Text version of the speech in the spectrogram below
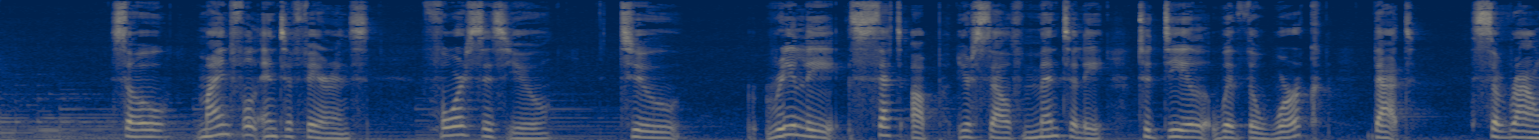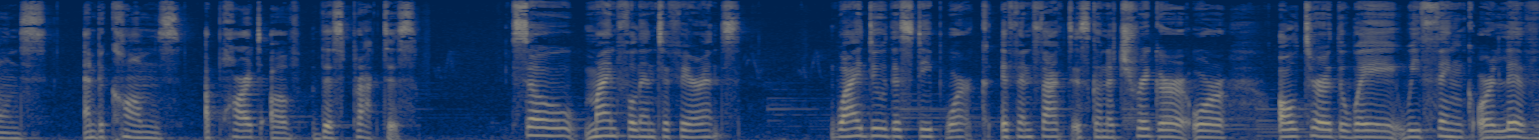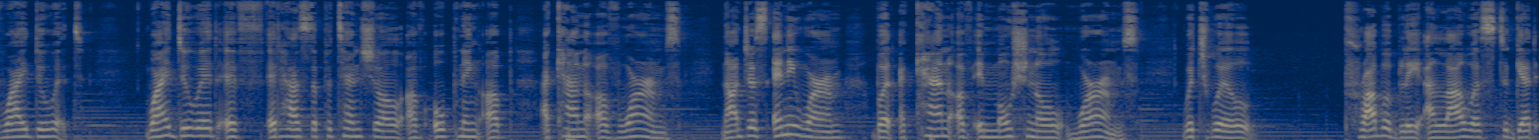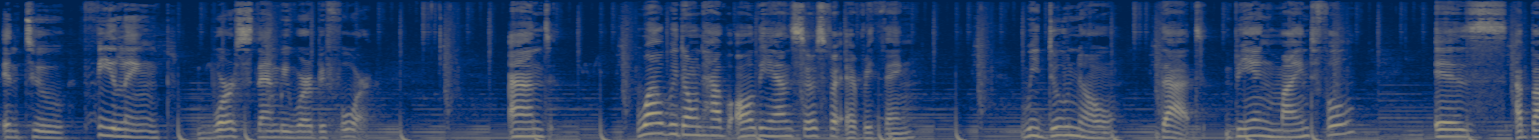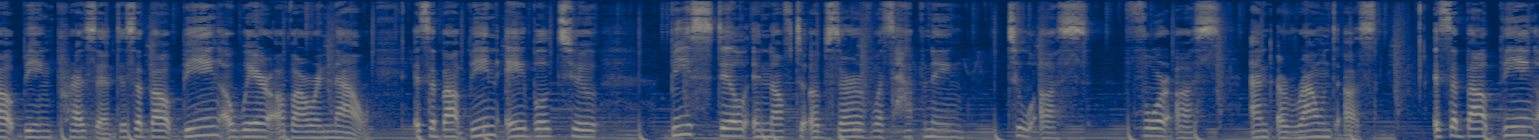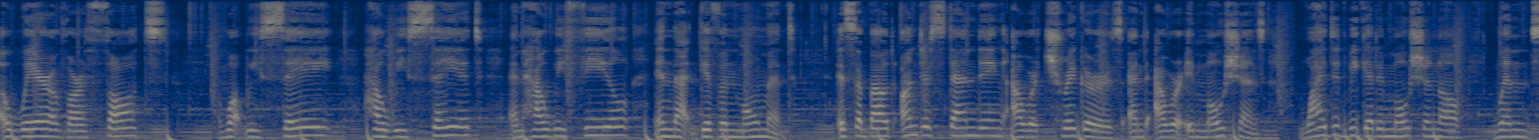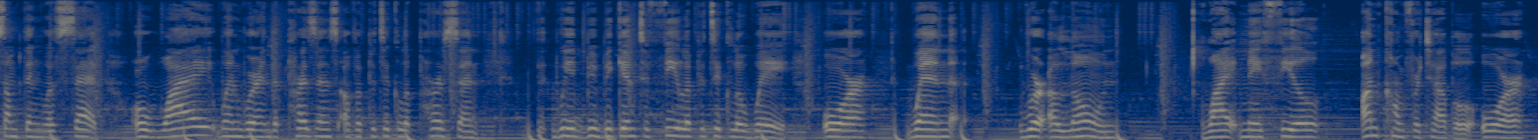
So, mindful interference forces you to really set up yourself mentally to deal with the work that surrounds and becomes a part of this practice. So, mindful interference. Why do this deep work if, in fact, it's going to trigger or alter the way we think or live? Why do it? Why do it if it has the potential of opening up a can of worms? Not just any worm, but a can of emotional worms, which will probably allow us to get into feeling worse than we were before. And while we don't have all the answers for everything, we do know that being mindful is about being present, it's about being aware of our now, it's about being able to be still enough to observe what's happening to us, for us, and around us. It's about being aware of our thoughts, what we say, how we say it, and how we feel in that given moment. It's about understanding our triggers and our emotions. Why did we get emotional when something was said? Or why, when we're in the presence of a particular person, we, we begin to feel a particular way? Or when we're alone, why it may feel uncomfortable or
